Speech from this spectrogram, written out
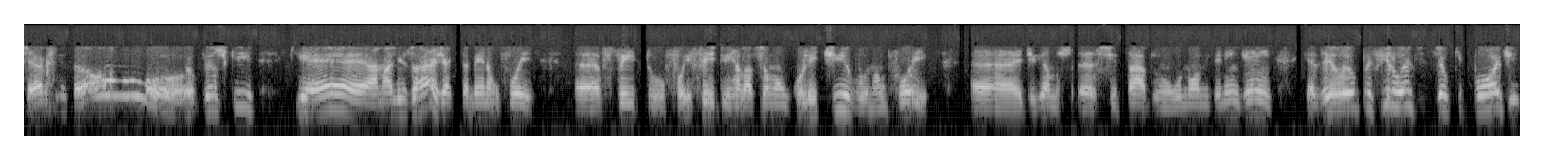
Certo? Então, eu penso que, que é analisar, já que também não foi uh, feito, foi feito em relação a um coletivo, não foi, uh, digamos, uh, citado o nome de ninguém. Quer dizer, eu, eu prefiro, antes dizer o que pode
